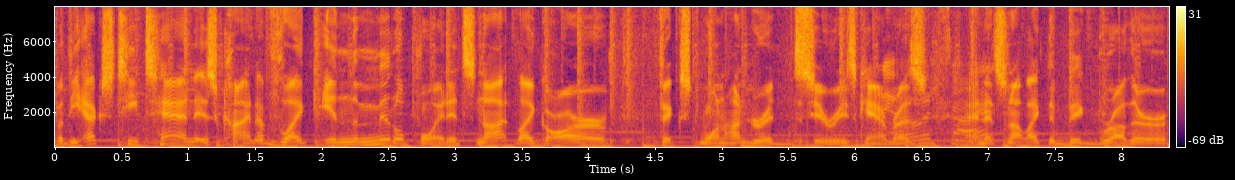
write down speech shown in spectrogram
But the XT10 is kind of like in the middle point. It's not like our fixed 100 series cameras. it's. And it's not like the Big Brother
